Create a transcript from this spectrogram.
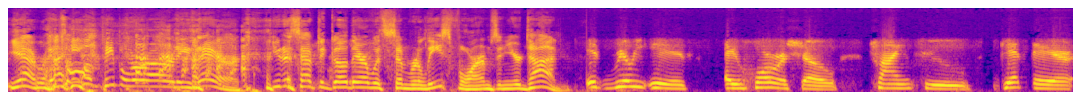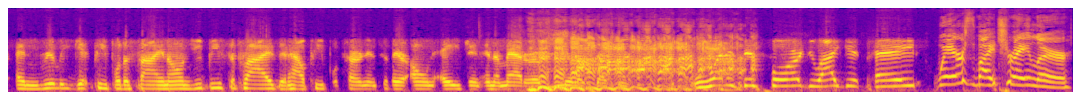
Yeah, right. It's all right. people are already there. You just have to go there with some release forms and you're done. It really is a horror show trying to get there and really get people to sign on. You'd be surprised at how people turn into their own agent in a matter of milliseconds. what is this for? Do I get paid? Where's my trailer?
